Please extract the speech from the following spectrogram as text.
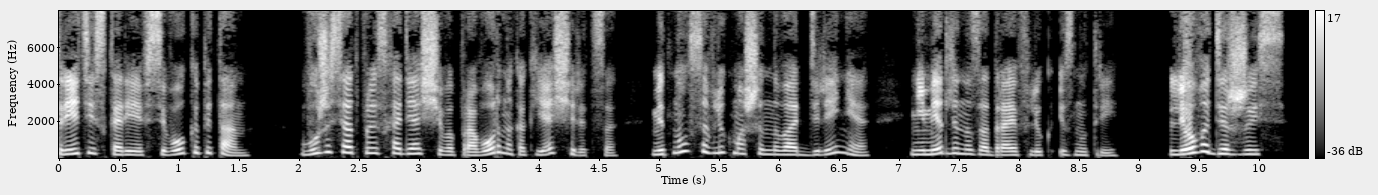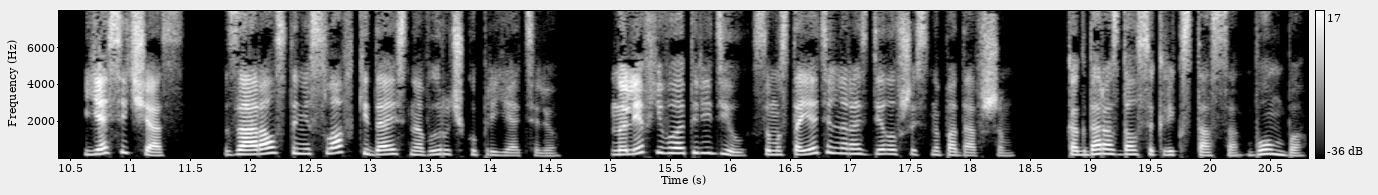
Третий, скорее всего, капитан. В ужасе от происходящего проворно, как ящерица, метнулся в люк машинного отделения, немедленно задраив люк изнутри. «Лева, держись! Я сейчас!» – заорал Станислав, кидаясь на выручку приятелю. Но Лев его опередил, самостоятельно разделавшись с нападавшим. Когда раздался крик Стаса «Бомба!»,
